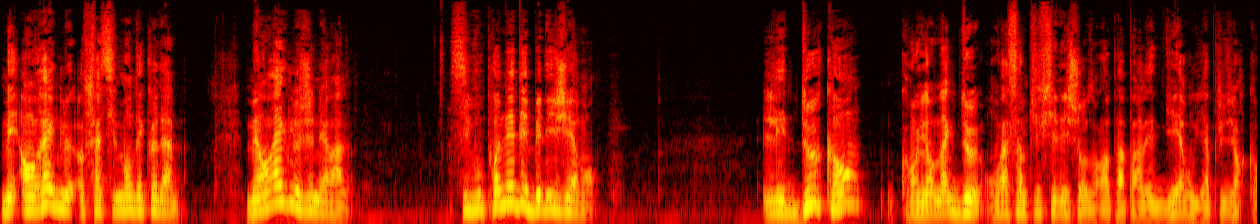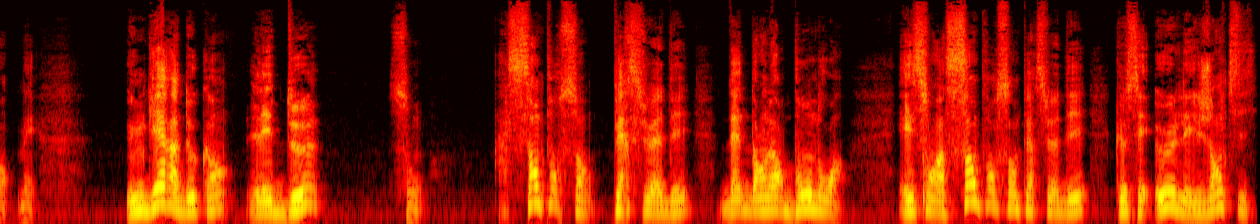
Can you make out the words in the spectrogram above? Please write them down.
mais en règle facilement décodable. Mais en règle générale, si vous prenez des belligérants, les deux camps, quand il y en a que deux, on va simplifier les choses, on va pas parler de guerre où il y a plusieurs camps, mais une guerre à deux camps, les deux sont à 100% persuadés d'être dans leur bon droit. Et ils sont à 100% persuadés que c'est eux les gentils.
